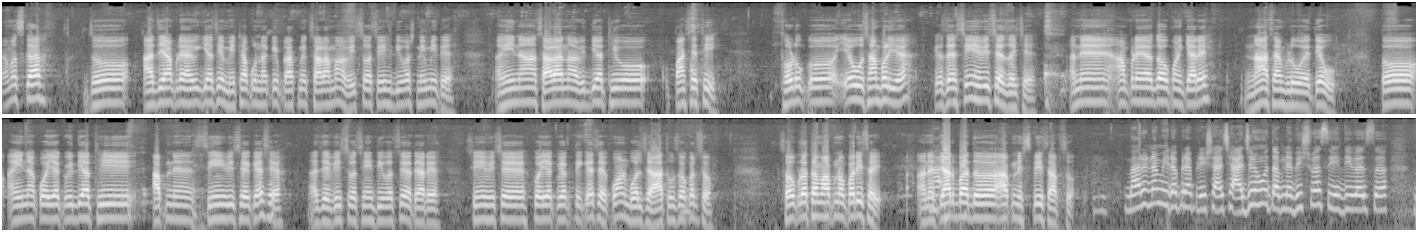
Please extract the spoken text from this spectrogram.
નમસ્કાર. જો આજે આપણે આવી ગયા છીએ મીઠાપુર નક્કી પ્રાથમિક શાળામાં વિશ્વ સિંહ દિવસ નિમિત્તે. અહીંના શાળાના વિદ્યાર્થીઓ પાસેથી થોડુંક એવું સાંભળીએ કે જે સિંહ વિશે જ છે. અને આપણે અગાઉ પણ ક્યારેય ના સાંભળ્યું હોય તેવું. તો અહીંના કોઈ એક વિદ્યાર્થી આપને સિંહ વિશે કહેશે આજે વિશ્વ સિંહ દિવસ છે ત્યારે સિંહ વિશે કોઈ એક વ્યક્તિ કહેશે કોણ બોલશે? હાથ ઊંચો કરશો? સૌપ્રથમ આપનો પરિચય. અને ત્યારબાદ આપની સ્પીચ આપશો. મારું નામ હીરપ્રા પ્રિશા છે. આજે હું તમને વિશ્વ સિંહ દિવસ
